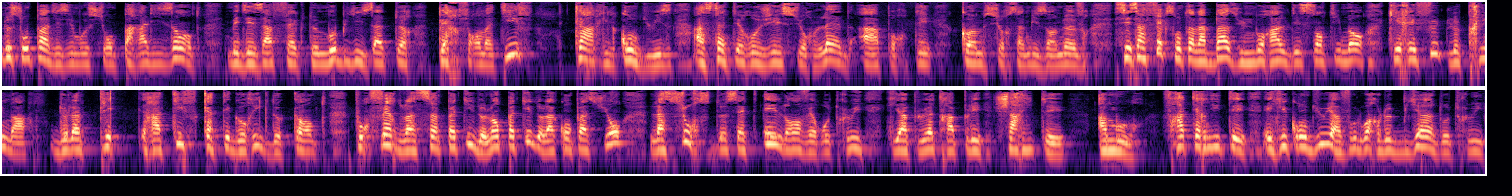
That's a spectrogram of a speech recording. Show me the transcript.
ne sont pas des émotions paralysantes mais des affects mobilisateurs performatifs, car ils conduisent à s'interroger sur l'aide à apporter comme sur sa mise en œuvre. Ces affects sont à la base d'une morale des sentiments qui réfute le primat de l'impératif catégorique de Kant pour faire de la sympathie, de l'empathie, de la compassion la source de cet élan vers autrui qui a pu être appelé charité, amour, fraternité et qui conduit à vouloir le bien d'autrui.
